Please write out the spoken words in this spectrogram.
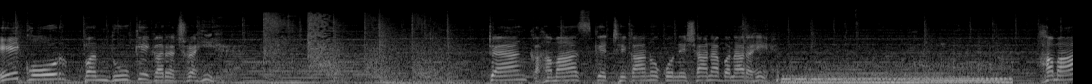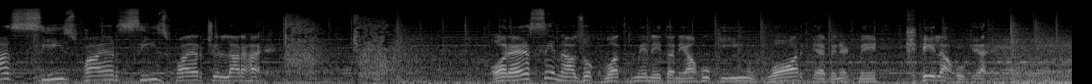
एक और बंदूकें गरज रही हैं। टैंक हमास के ठिकानों को निशाना बना रहे हैं। हमास सीज फायर सीज फायर चिल्ला रहा है। और ऐसे नाजुक वक्त में नेतन्याहू की वॉर कैबिनेट में खेला हो गया है।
